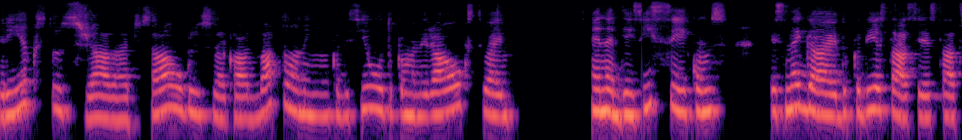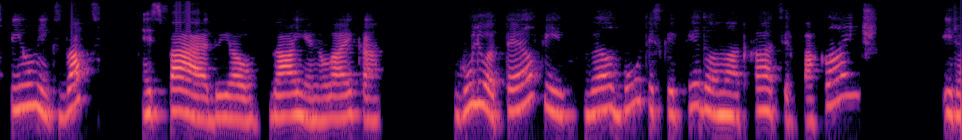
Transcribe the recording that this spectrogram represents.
riekstus, žāvētus augļus vai kādu batoniņu, kad es jūtu, ka man ir augsts vai enerģijas izsīkums, es negaidu, kad iestāsies tāds pilnīgs bats, es pēdu jau gājienu laikā. Guļot teltī, vēl būtiski ir piedomāt, kāds ir paklājiņš, ir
